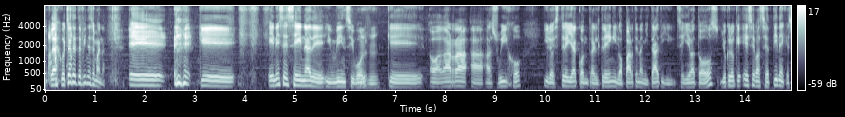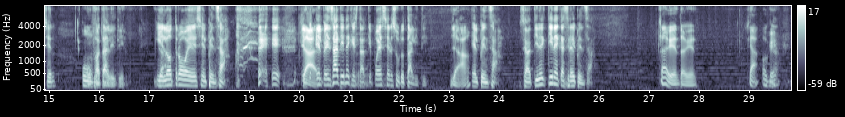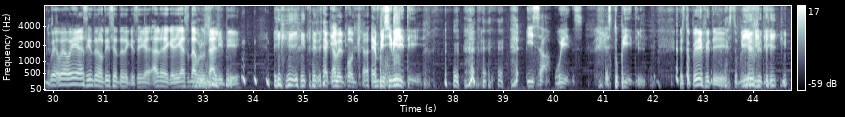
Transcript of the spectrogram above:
La escuchaste este fin de semana. Eh, que en esa escena de Invincible, Ujú. que agarra a, a su hijo y lo estrella contra el tren y lo parte en la mitad y se lleva a todos. Yo creo que ese va a ser, tiene que ser un, Un fatality. fatality. Y Ya. el otro es el pensar. el, Claro. el pensar tiene que estar, que puede ser su brutality. Ya. El pensar. O sea, tiene, tiene que hacer el pensar. Está bien, está bien. Ya, ok. Ya, ya voy, voy- voy a la siguiente noticia antes de que siga, antes de que digas una brutality. y se acabe el podcast. Invisibility. Isa wins. Stupidity. Stupidity. Stupidity.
